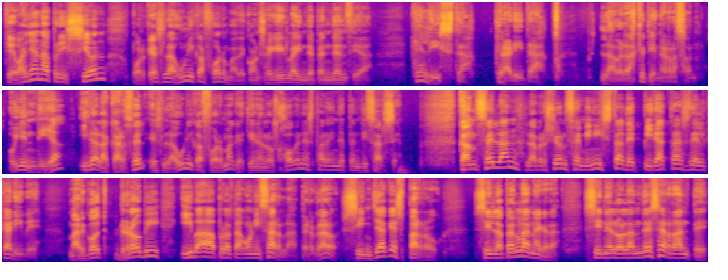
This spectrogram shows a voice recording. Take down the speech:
que vayan a prisión porque es la única forma de conseguir la independencia. Qué lista, Clarita. La verdad es que tiene razón. Hoy en día, ir a la cárcel es la única forma que tienen los jóvenes para independizarse. Cancelan la versión feminista de Piratas del Caribe. Margot Robbie iba a protagonizarla, pero claro, sin Jack Sparrow, sin la Perla Negra, sin el holandés errante,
